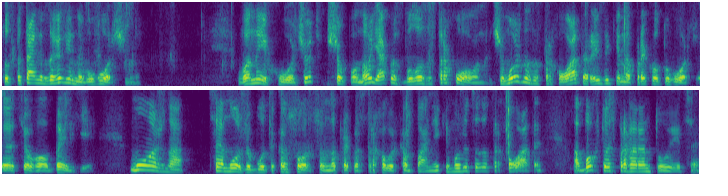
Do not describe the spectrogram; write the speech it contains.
Тут питання взагалі не в Угорщині. Вони хочуть, щоб воно якось було застраховано. Чи можна застрахувати ризики, наприклад, угор е, цього Бельгії? Можна. Це може бути консорціум, наприклад, страхових компаній, які можуть це застрахувати, або хтось прогарантує це.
